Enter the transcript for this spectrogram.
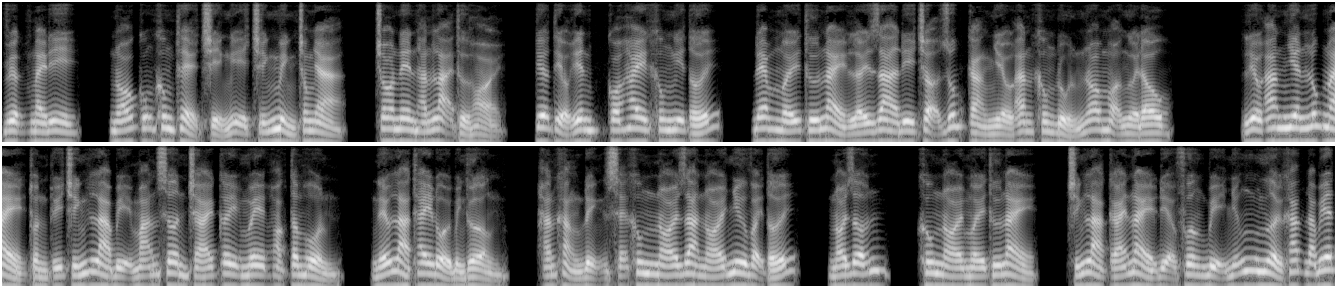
việc này đi, nó cũng không thể chỉ nghĩ chính mình trong nhà, cho nên hắn lại thử hỏi, kia Tiểu Yên có hay không nghĩ tới, đem mấy thứ này lấy ra đi chợ giúp càng nhiều ăn không đủ no mọi người đâu. Liêu An Nhiên lúc này thuần túy chính là bị mãn sơn trái cây mê hoặc tâm hồn, nếu là thay đổi bình thường, hắn khẳng định sẽ không nói ra nói như vậy tới, nói giỡn, không nói mấy thứ này, chính là cái này địa phương bị những người khác đã biết,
